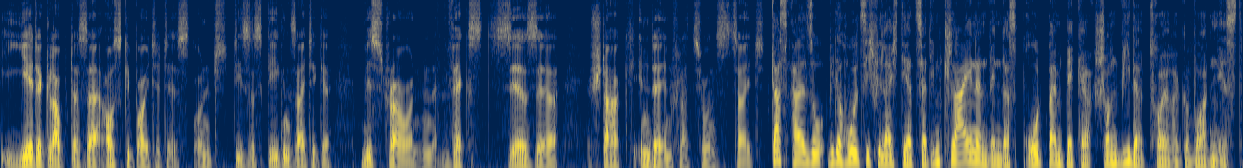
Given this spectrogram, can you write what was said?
Jeder glaubt, dass er ausgebeutet ist. Und dieses gegenseitige Misstrauen wächst sehr, sehr stark in der Inflationszeit. Das also wiederholt sich vielleicht derzeit im Kleinen, wenn das Brot beim Bäcker schon wieder teurer geworden ist.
